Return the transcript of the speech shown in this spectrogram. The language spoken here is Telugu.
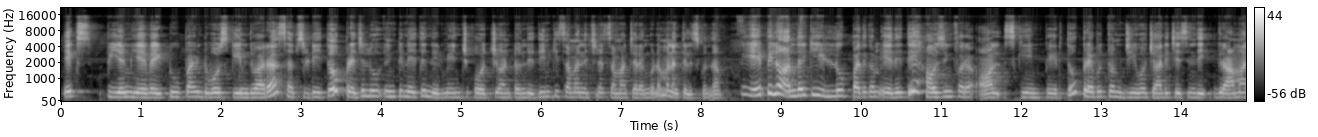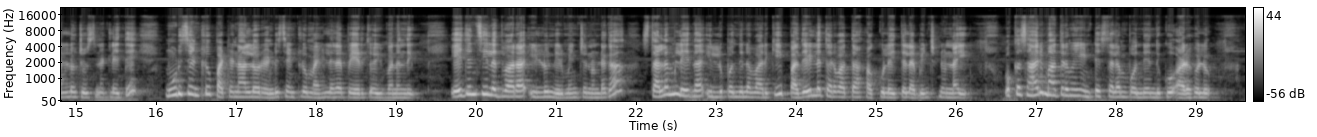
ex PMAY two point O scheme ద్వారా సబ్సిడీతో ప్రజలు ఇంటినైతే నిర్మించుకోవచ్చు అంటుంది. దీనికి సంబంధించిన సమాచారం కూడా మనం తెలుసుకుందాం. ఏపీలో అందరికీ ఇల్లు పథకం ఏదైతే హౌసింగ్ ఫర్ ఆల్ స్కీమ్ పేరుతో ప్రభుత్వం జీవో జారీ చేసింది. గ్రామాల్లో చూసినట్లయితే మూడు సెంట్లు పట్టణాల్లో రెండు సెంట్లు మహిళల పేరుతో ఇవ్వనుంది. ఏజెన్సీల ద్వారా ఇల్లు నిర్మించనుండగా స్థలం లేదా ఇల్లు పొందిన వారికి పదేళ్ళ తర్వాత హక్కులైతే లభించనున్నాయి. ఒక్కసారి మాత్రమే ఇంటి స్థలం పొందేందుకు అర్హులు.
